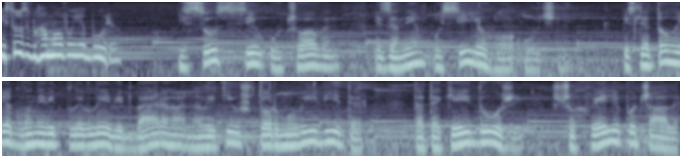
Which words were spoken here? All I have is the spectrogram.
Ісус вгамовує бурю. Ісус сів у човен, і за ним усі його учні. Після того, як вони відпливли від берега, налетів штормовий вітер та такий дужий, що хвилі почали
